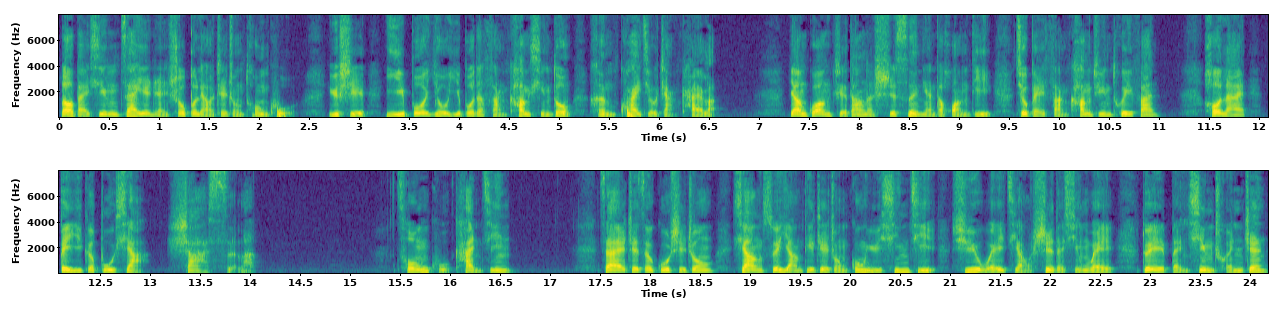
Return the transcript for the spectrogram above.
老百姓再也忍受不了这种痛苦，于是，一波又一波的反抗行动很快就展开了。杨广只当了十四年的皇帝，就被反抗军推翻，后来被一个部下杀死了。从古看今。在这则故事中，像隋炀帝这种工于心计、虚伪矫饰的行为，对本性纯真、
